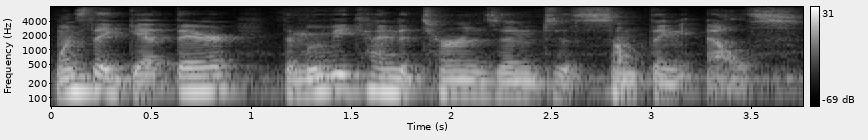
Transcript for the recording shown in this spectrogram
once they get there, the movie kind of turns into something else.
